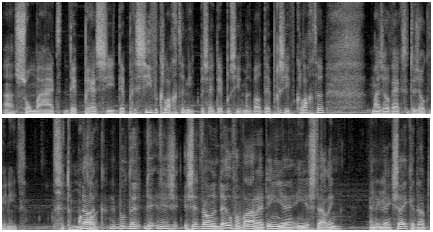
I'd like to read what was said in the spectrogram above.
Eh, somberheid, depressie, depressieve klachten. Niet per se depressief, maar wel depressieve klachten. Maar zo werkt het dus ook weer niet. Het is te makkelijk. Nou, er, zit wel een deel van waarheid in je, in je stelling. En Mhm. ik denk zeker dat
